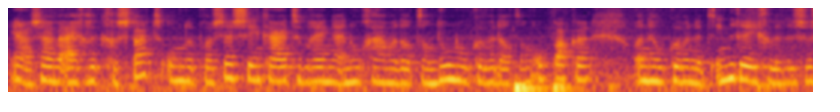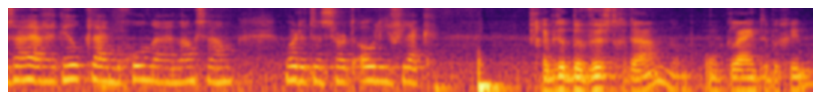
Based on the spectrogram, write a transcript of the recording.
ja, zijn we eigenlijk gestart om de processen in kaart te brengen. En hoe gaan we dat dan doen? Hoe kunnen we dat dan oppakken? En hoe kunnen we het inregelen? Dus we zijn eigenlijk heel klein begonnen en langzaam wordt het een soort olievlek. Heb je dat bewust gedaan om klein te beginnen?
